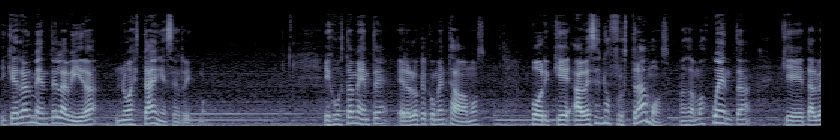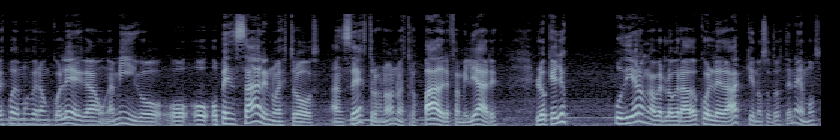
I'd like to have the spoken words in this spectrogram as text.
y que realmente la vida no está en ese ritmo. Y justamente era lo que comentábamos, porque a veces nos frustramos, nos damos cuenta que tal vez podemos ver a un colega, un amigo, o, pensar en nuestros ancestros, ¿no? nuestros padres, familiares, lo que ellos pudieron haber logrado con la edad que nosotros tenemos,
